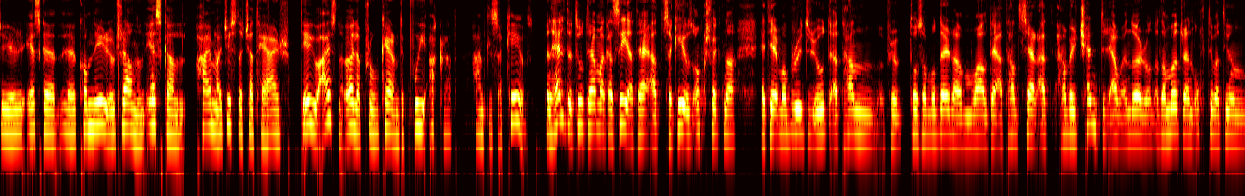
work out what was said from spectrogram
sier, ska skal komme ner ur trænen, Jag ska hemma just att chatta här. Det är ju eisen øyne provokerande, hvor akkurat heim til Zacchaeus. Men helt det tog man kan se att här att Zacchaeus ångsväckna heter man bryter ut att han för tosa moderna mål det att han ser att han blir känd av en öron att han möter en ultimativ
